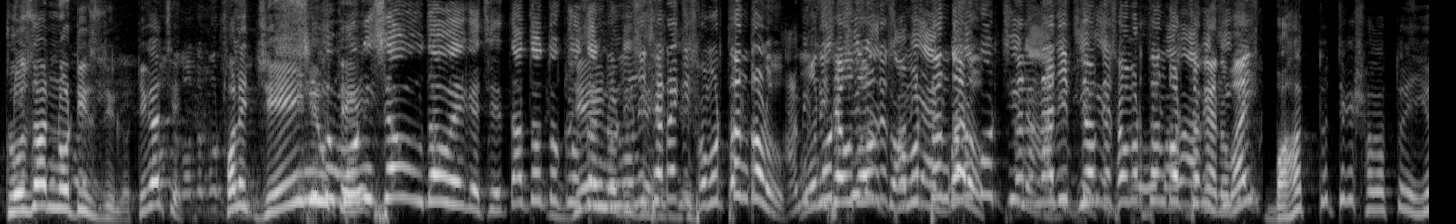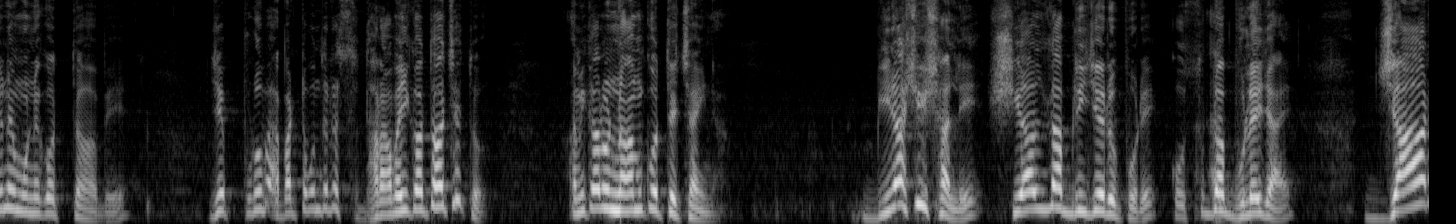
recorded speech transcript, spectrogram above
ক্লোজার নোটিশ দিল ঠিক আছে? ফলে কিন্তু জেএনইউতে মনীষাও উদাও হয়ে গেছে তা তো notice মনীষাটা কি সমর্থন করো? মনীষা সমর্থন করো। নাজিব জংকে সমর্থন করছ কেন ভাই? বাহাত্তর থেকে সাতাত্তর এই জন্য মনে করতে হবে যে পুরো ব্যাপারটা মধ্যে একটা ধারাবাহিকতা আছে তো। আমি কারোর নাম করতে চাই না। বিরাশি সালে শিয়ালদা ব্রিজের উপরে কৌস্তুভরা ভুলে যায় যার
